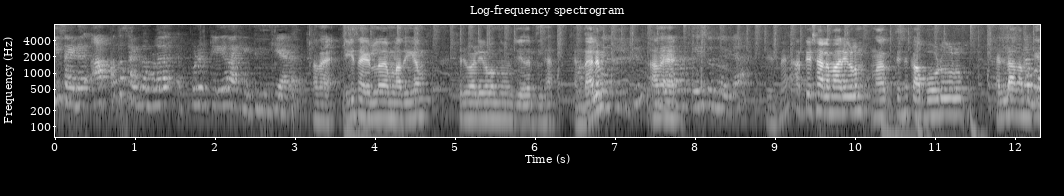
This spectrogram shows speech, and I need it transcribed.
ഈ സൈഡ് അപ്പുറത്തെ സൈഡ് നമ്മൾ എപ്പോഴും ക്ലിയർ ആക്കി ഇട്ടിരിക്കുകയാണ് അതെ. ഈ സൈഡിൽ നമ്മൾ അധികം പരിപാടികളൊന്നും ചെയ്തിട്ടില്ല. എന്തായാലും അതെ. പിന്നെ അത്യാവശ്യം അലമാരികളും അത്യാവശ്യം കബോർഡുകളും എല്ലാം നമുക്ക്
